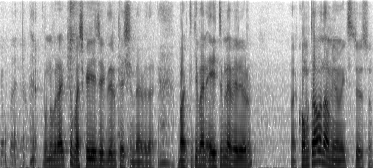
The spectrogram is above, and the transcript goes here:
Yok ben ya. Bunu bıraktı başka yiyecekleri peşinde bir de. Baktı ki ben eğitimle veriyorum. Komutanmadan mı yemek istiyorsun?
